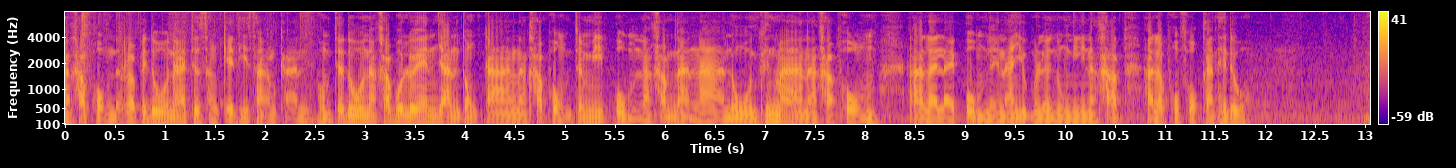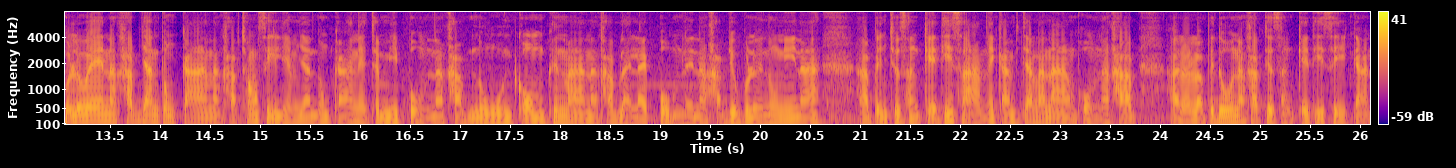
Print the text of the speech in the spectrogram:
นะครับผมเดี๋ยวเราไปดูนะจุดสังเกตที่สามกัน ผมจะดูนะครับบริเวณยันตรงกลางนะครับ ผมจะมีปุ่มนะครับหนาๆนูนขึ้นมานะครับผมอ่าหลาย ๆ ปุ่มเลยนะอยู่บริเวณตรงนี้นะครับอ่าเดี๋ยวผมโฟกัสให้ดู บริเวณนะครับยันตรงกลางนะครับ ช่องสี่เหลี่ยมยันตรงกลางเนี่ยจะมีปุ่มนะครับนูนกลมขึ้นมานะครับหลาย ๆ ปุ่มเลยนะครับ อยู่บริเวณตรงนี้นะอ่าเป็นจุดสังเกตที่ 3 ในการพิจารณาของผมนะครับอ่าเดี๋ยวเราไปดูนะครับจุดสังเกตทีสี่4 กัน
